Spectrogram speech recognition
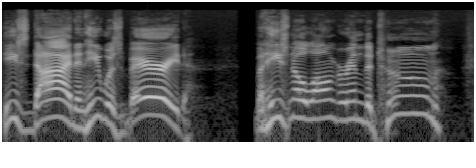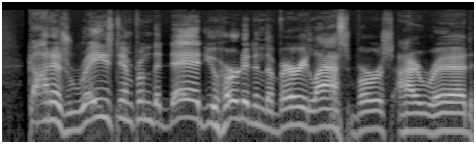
he's died and he was buried, but he's no longer in the tomb. God has raised him from the dead. You heard it in the very last verse I read,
